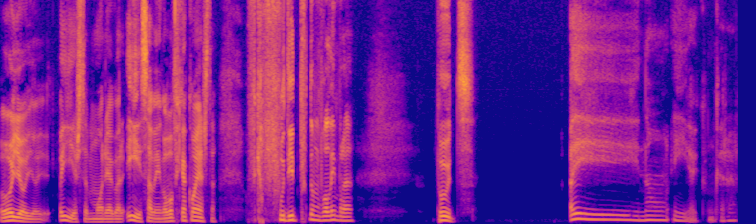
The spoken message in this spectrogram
Oi, oi, oi. Ih, esta memória agora. Ih, sabem, agora vou ficar com esta. Vou ficar fodido porque não me vou lembrar. Putz. Ai, não. Ai, é com caralho.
